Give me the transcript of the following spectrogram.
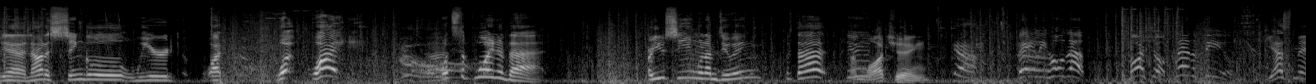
Yeah, not a single weird. What? What? Why? What's the point of that? Are you seeing what I'm doing with that? I'm dude? watching. Bailey, hold up. Marshall, clear the field. Yes, ma'am.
